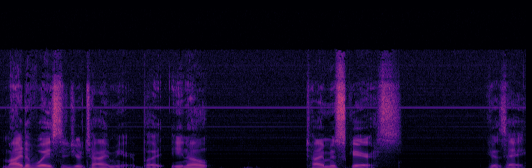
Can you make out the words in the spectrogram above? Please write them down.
might have wasted your time here, but you know, time is scarce because hey,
